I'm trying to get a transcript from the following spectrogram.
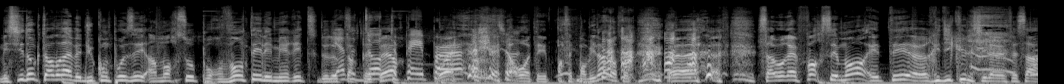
Mais si Dr. Dre avait dû composer un morceau pour vanter les mérites de Yes, Dr. Dr. Pepper, Pepper. Ouais. oh, t'es parfaitement bilingue en fait. Euh, ça aurait forcément été euh, ridicule s'il avait fait ça.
